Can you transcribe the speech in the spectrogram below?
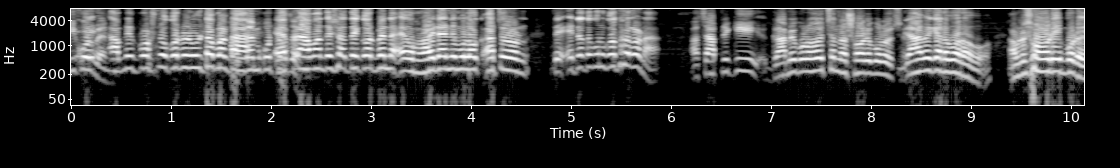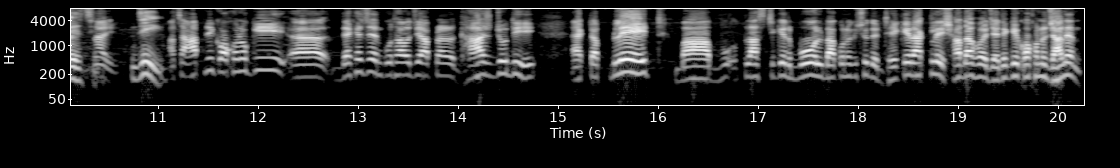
কি করবেন? এই- আপনি প্রশ্ন করবেন উল্টা পাল্টা ফাজলামি করতেছেন। এরপরে আমাদের সাথে করবেন হয়রানিমূলক আচরণ। এটা তো কোনো কথা হলো না। আচ্ছা আপনি কি গ্রামে বড় হয়েছেন না শহরে বড় হয়েছেন? গ্রামে কেন বড় হব? আমরা শহরেই বড় হয়েছি। জি। আচ্ছা আপনি কখনো কি দেখেছেন কোথাও যে আপনার ঘাস যদি একটা প্লেট বা প্লাস্টিকের বোল বা কোনো কিছুতে ঢেকে রাখলে সাদা হয়ে যায় এটা কি কখনো জানেন?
